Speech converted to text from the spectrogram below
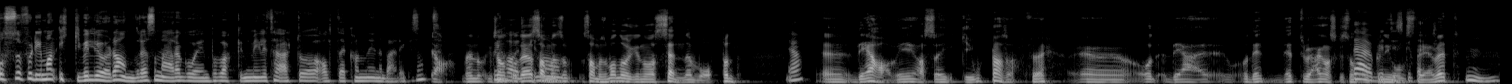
Også fordi man ikke vil gjøre det andre, som er å gå inn på bakken militært og alt det kan innebære. ikke sant? Ja, men, ikke sant? Og det er samme, noen... som, samme som at Norge nå sender våpen. Ja. Eh, det har vi altså ikke gjort altså, før. Eh, og det, er, og det, det tror jeg er ganske sånn er opinionsdrevet. Mm.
